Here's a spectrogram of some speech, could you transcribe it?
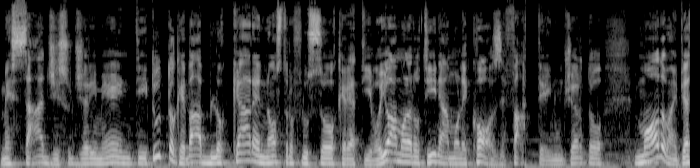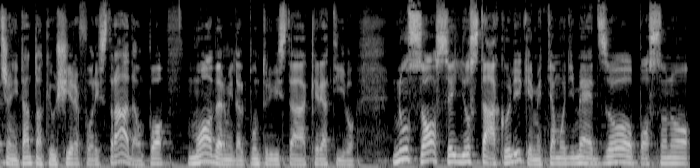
messaggi, suggerimenti, tutto che va a bloccare il nostro flusso creativo. Io amo la routine, amo le cose fatte in un certo modo, ma mi piace ogni tanto anche uscire fuori strada, un po' muovermi dal punto di vista creativo. Non so se gli ostacoli che mettiamo di mezzo possono,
